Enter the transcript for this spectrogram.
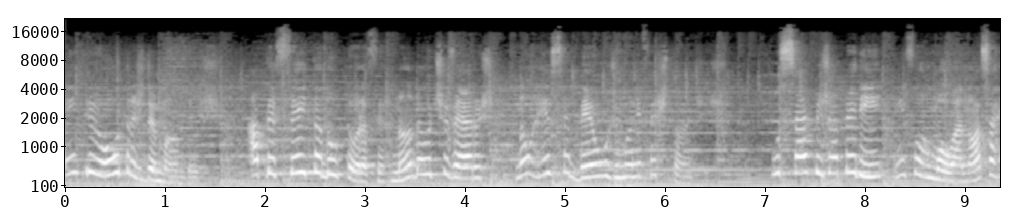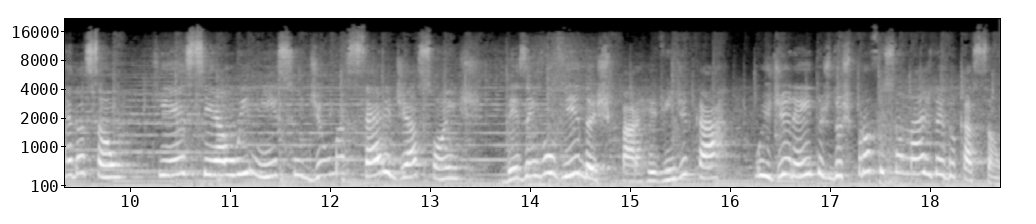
entre outras demandas. A prefeita doutora Fernanda Otiveros não recebeu os manifestantes. O CEP Japeri informou à nossa redação que esse é o início de uma série de ações desenvolvidas para reivindicar os direitos dos profissionais da educação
